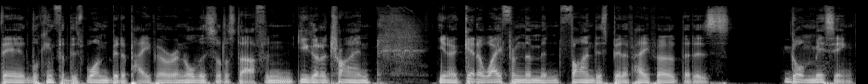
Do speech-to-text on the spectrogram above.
they're looking for this one bit of paper and all this sort of stuff. And you got to try and, you know, get away from them and find this bit of paper that has gone missing.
